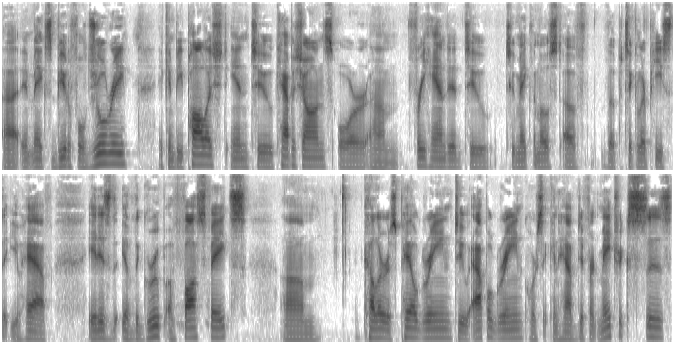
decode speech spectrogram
Uh, it makes beautiful jewelry. It can be polished into cabochons or um, free-handed to to make the most of the particular piece that you have. It is of the group of phosphates. Um, color is pale green to apple green. Of course, it can have different matrices.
